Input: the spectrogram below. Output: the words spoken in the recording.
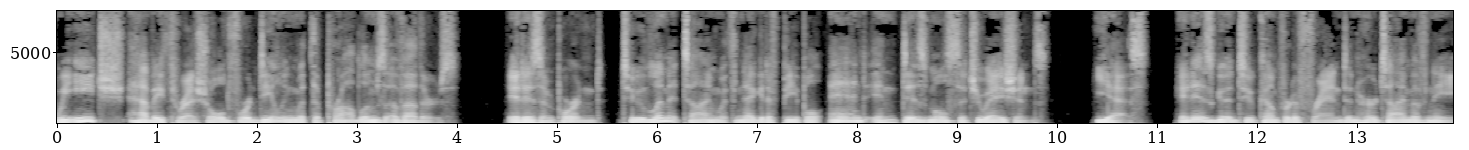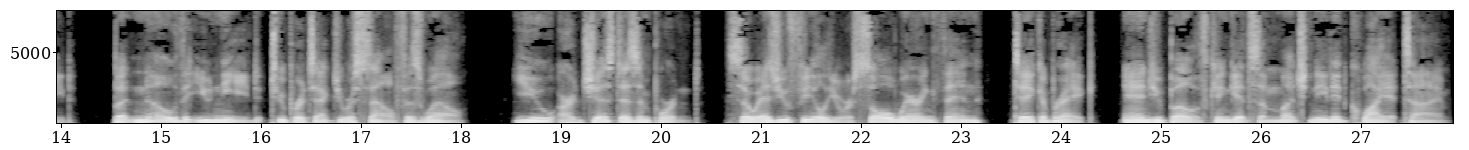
We each have a threshold for dealing with the problems of others. It is important to limit time with negative people and in dismal situations. Yes, it is good to comfort a friend in her time of need, but know that you need to protect yourself as well. You are just as important, so as you feel your soul wearing thin, take a break, and you both can get some much needed quiet time.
